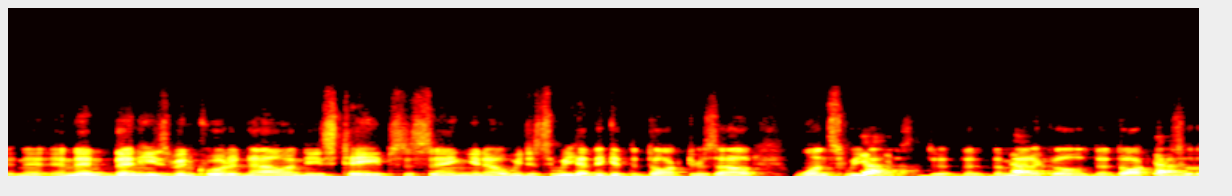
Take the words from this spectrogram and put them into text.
And then, and then, then he's been quoted now in these tapes as saying, you know, we just we had to get the doctors out once we yeah. got the, the, the yeah. medical the doctors yeah.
